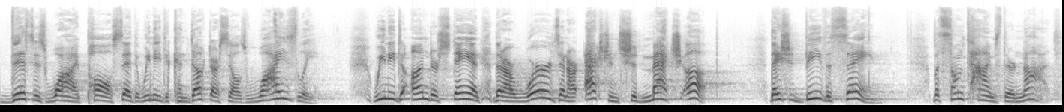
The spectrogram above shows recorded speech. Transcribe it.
This is why Paul said that we need to conduct ourselves wisely. We need to understand that our words and our actions should match up, they should be the same, but sometimes they're not.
